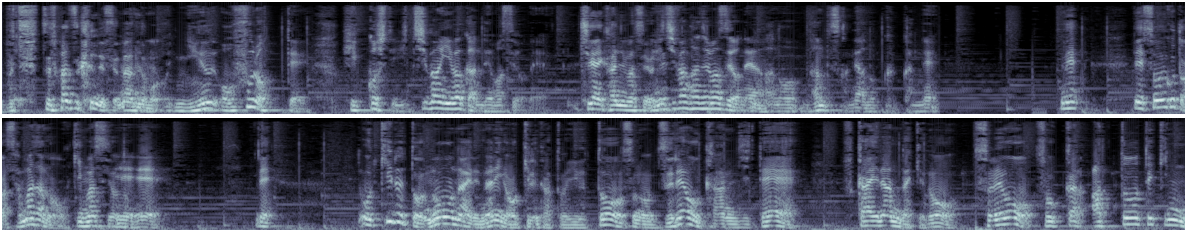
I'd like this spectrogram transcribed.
ぶつ、つまずくんですよ、何度も。入、お風呂って、引っ越して一番違和感出ますよね。違い感じますよね。一番感じますよね。うんあの、何ですかね、あの空間ね。ね。で、そういうことが様々起きますよと。えで、起きると脳内で何が起きるかというと、そのズレを感じて不快なんだけど、それをそこから圧倒的に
